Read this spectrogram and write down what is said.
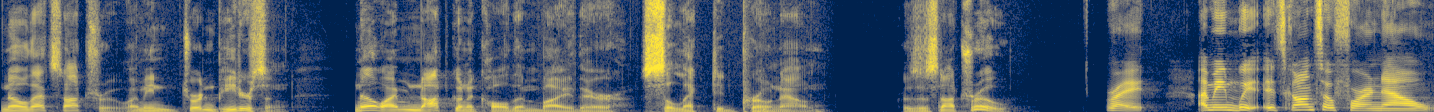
no, that's not true. I mean, Jordan Peterson, no, I'm not going to call them by their selected pronoun because it's not true. Right. I mean, we, it's gone so far now,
